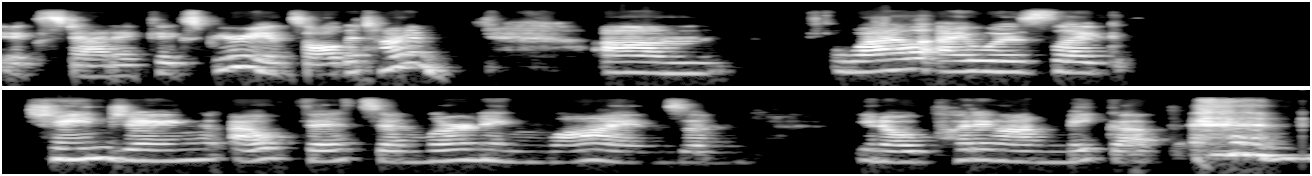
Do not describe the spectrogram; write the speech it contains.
ecstatic experience all the time. Um, while i was like changing outfits and learning lines and you know, putting on makeup and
